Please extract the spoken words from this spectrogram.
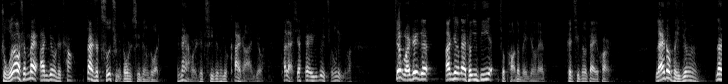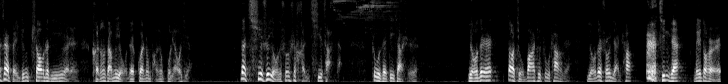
主要是卖安静的唱，但是词曲都是骑兵做的。那会儿这骑兵就看上安静了，他俩现在是一对情侣嘛。结果这个。安静那头一毕业就跑到北京来了，跟骑兵在一块儿了。来到北京，那在北京飘着的音乐人，可能咱们有的观众朋友不了解。那其实有的时候是很凄惨的，住在地下室，有的人到酒吧去驻唱去，有的时候演唱，今天没多少人，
